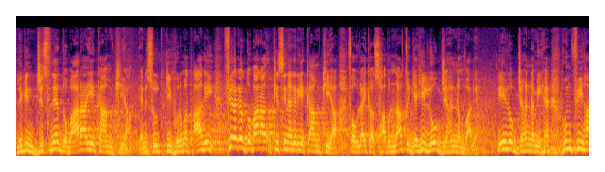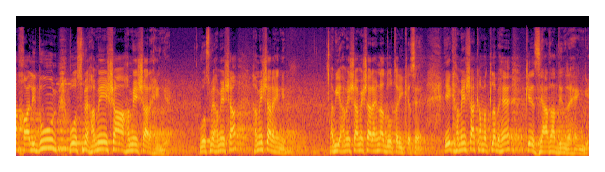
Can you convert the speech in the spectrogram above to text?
لیکن جس نے دوبارہ یہ کام کیا یعنی سود کی حرمت آ گئی، پھر اگر دوبارہ کسی نے اگر یہ کام کیا فولائی کا صحاب النار، تو یہی لوگ جہنم والے ہیں۔ یہی لوگ جہنمی ہیں۔ ہم فیہا خالدون، وہ اس میں ہمیشہ ہمیشہ رہیں گے۔ وہ اس میں ہمیشہ ہمیشہ رہیں گے۔ اب یہ ہمیشہ ہمیشہ رہنا دو طریقے سے ایک ہمیشہ کا مطلب ہے کہ زیادہ دن رہیں گے۔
